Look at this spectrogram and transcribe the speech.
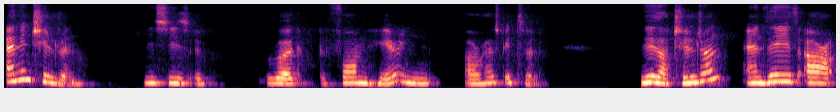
And in children, this is a work performed here in our hospital. These are children, and these are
